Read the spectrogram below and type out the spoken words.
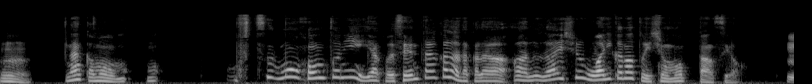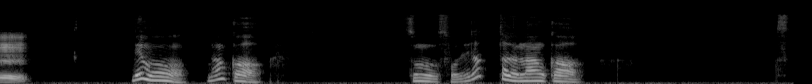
うん。なんかもう、も普通、もう本当に、いや、これセンターカラーだから、あ、来週終わりかなと一瞬思ったんですよ。うん。でも、なんか、その、それだったらなんか、す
